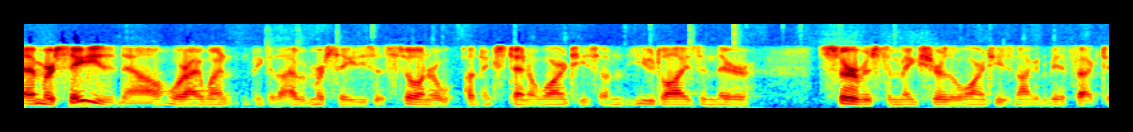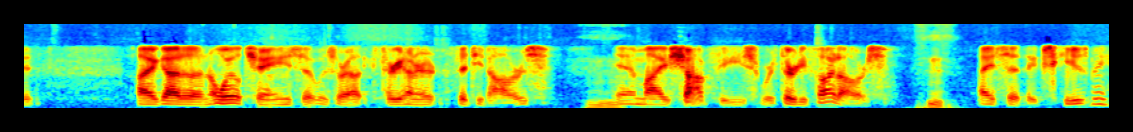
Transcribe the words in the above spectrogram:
At Mercedes now, where I went because I have a Mercedes that's still under an extended warranty, so I'm utilizing their service to make sure the warranty is not going to be affected. I got an oil change that was around three hundred fifty dollars, mm-hmm. and my shop fees were thirty five dollars. Hmm. I said, "Excuse me,"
